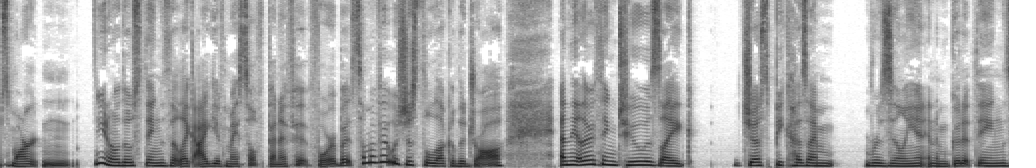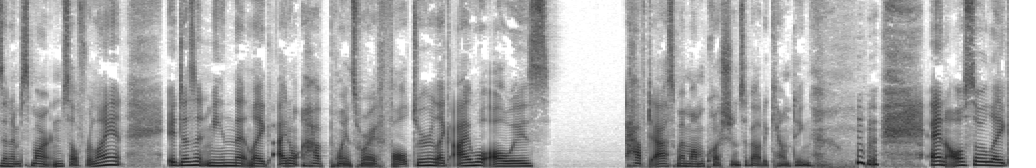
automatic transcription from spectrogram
smart and you know those things that like i give myself benefit for but some of it was just the luck of the draw and the other thing too is like just because i'm resilient and I'm good at things and I'm smart and self reliant, it doesn't mean that like I don't have points where I falter. Like I will always have to ask my mom questions about accounting. and also, like,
